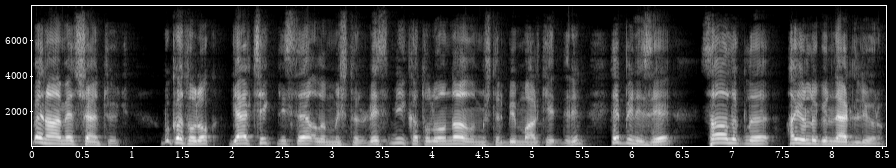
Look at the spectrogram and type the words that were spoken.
Ben Ahmet Şentürk. Bu katalog gerçek listeden alınmıştır. Resmi kataloğundan alınmıştır bir marketlerin. Hepinize sağlıklı, hayırlı günler diliyorum.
